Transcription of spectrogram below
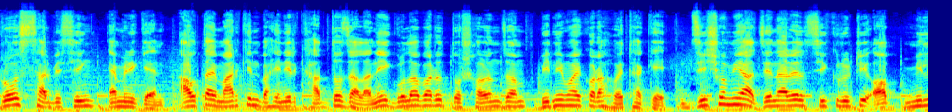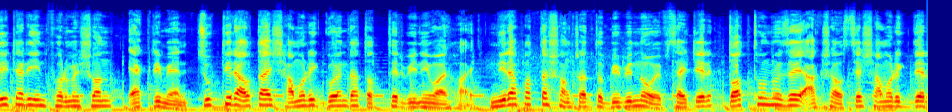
ক্রস সার্ভিসিং আমেরিকান। আওতায় মার্কিন বাহিনীর খাদ্য জ্বালানি, গোলাবারুদ ও সরঞ্জাম বিনিময় করা হয়ে থাকে। GSOMIA general security of military information agreement. চুক্তির আওতায় সামরিক গোয়েন্দা তথ্যের বিনিময় হয়। নিরাপত্তা সংক্রান্ত বিভিন্ন ওয়েবসাইটের তথ্য অনুযায়ী আকসা হচ্ছে সামরিকদের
